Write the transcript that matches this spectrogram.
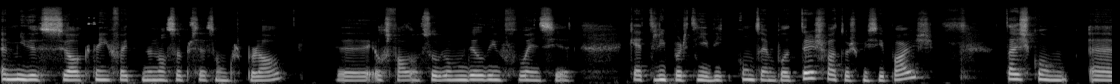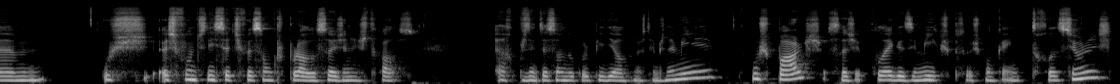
a mídia social que tem efeito na nossa percepção corporal. Uh, eles falam sobre um modelo de influência que é tripartido e que contempla três fatores principais, tais como um, os, as fontes de insatisfação corporal, ou seja, neste caso, a representação do corpo ideal que nós temos na mídia, os pares, ou seja, colegas, amigos, pessoas com quem te relacionas,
